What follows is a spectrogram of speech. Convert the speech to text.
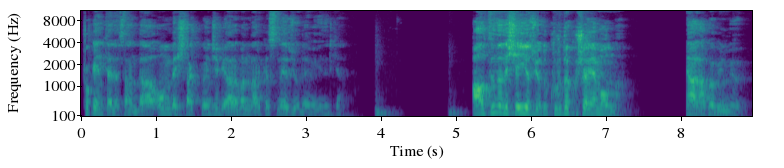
Çok enteresan. Daha 15 dakika önce bir arabanın arkasında yazıyordu eve gelirken. Altında da şey yazıyordu. Kurda kuşa yem olma. Ne alaka bilmiyorum.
